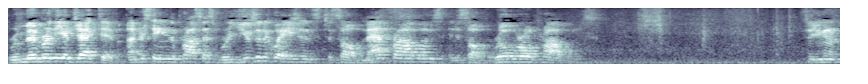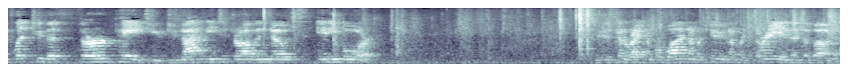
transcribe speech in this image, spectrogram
Remember the objective, understanding the process. We're using equations to solve math problems and to solve real world problems. So you're going to flip to the third page. You do not need to draw the notes anymore. You're just going to write number one, number two, number three, and then the bonus.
